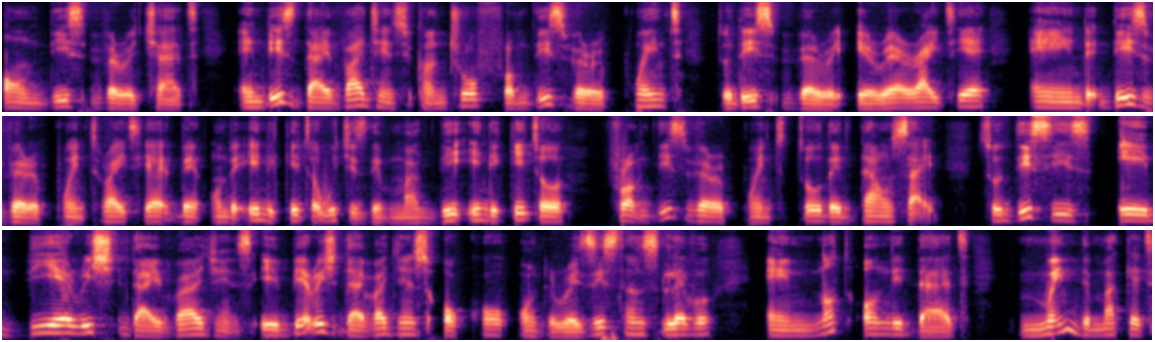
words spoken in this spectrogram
on this very chart and this divergence you can draw from this very point to this very area right here and this very point right here then on the indicator which is the MACD indicator from this very point to the downside. So this is a bearish divergence. A bearish divergence occur on the resistance level and not only that, when the market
